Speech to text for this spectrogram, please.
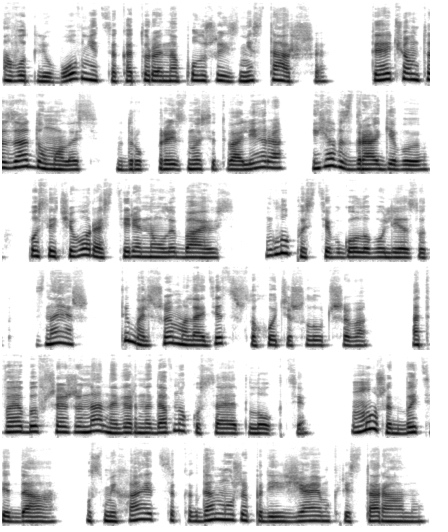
а вот любовница, которая на полжизни старше. «Ты о чем-то задумалась», — вдруг произносит Валера, и я вздрагиваю, после чего растерянно улыбаюсь. Глупости в голову лезут. Знаешь, ты большой молодец, что хочешь лучшего. А твоя бывшая жена, наверное, давно кусает локти. Может быть и да. Усмехается, когда мы уже подъезжаем к ресторану.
